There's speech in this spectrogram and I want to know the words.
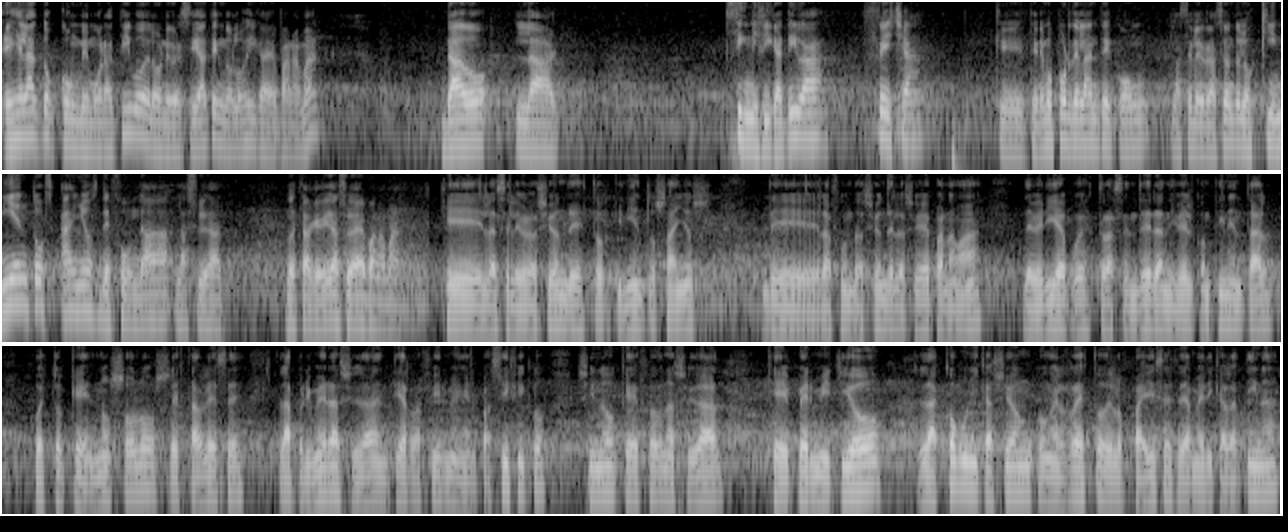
es el acto conmemorativo de la Universidad Tecnológica de Panamá, dado la significativa fecha que tenemos por delante con la celebración de los 500 años de fundada la ciudad, nuestra querida ciudad de Panamá. Que la celebración de estos 500 años de la fundación de la ciudad de Panamá debería pues trascender a nivel continental, puesto que no solo se establece la primera ciudad en tierra firme en el Pacífico, sino que fue una ciudad que permitió la comunicación con el resto de los países de América Latina.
